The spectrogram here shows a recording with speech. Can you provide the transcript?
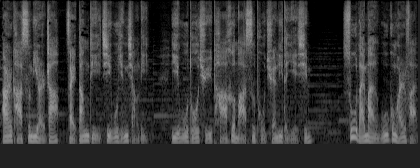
阿尔卡斯米尔扎在当地既无影响力，亦无夺取塔赫马斯普权力的野心。苏莱曼无功而返，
